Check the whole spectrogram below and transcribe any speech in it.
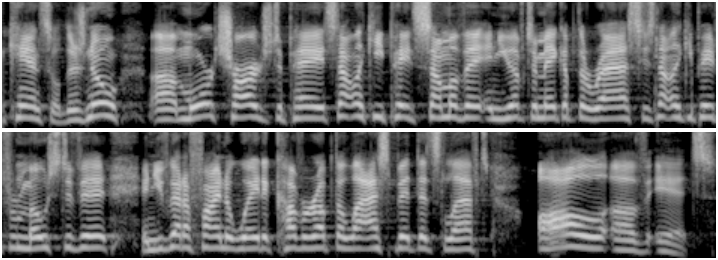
canceled. There's no uh, more charge to pay. It's not like he paid some of it and you have to make up the rest. It's not like he paid for most of it and you've got to find a way to cover up the last bit that's left. All of it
